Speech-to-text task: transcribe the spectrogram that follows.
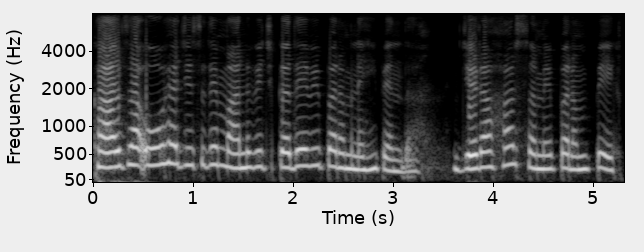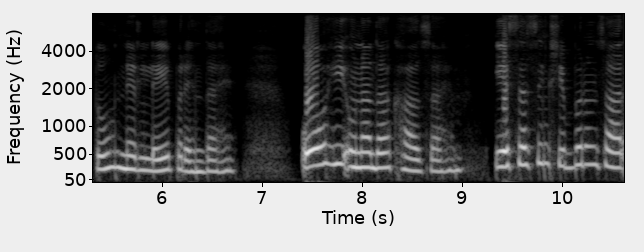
ਖਾਲਸਾ ਉਹ ਹੈ ਜਿਸ ਦੇ ਮਨ ਵਿੱਚ ਕਦੇ ਵੀ ਭਰਮ ਨਹੀਂ ਪੈਂਦਾ, ਜਿਹੜਾ ਹਰ ਸਮੇਂ ਭਰਮ ਭੇਖ ਤੋਂ ਨਿਰਲੇਪ ਰਹਿੰਦਾ ਹੈ। ਉਹ ਹੀ ਉਹਨਾਂ ਦਾ ਖਾਲਸਾ ਹੈ। ਕੇਸਰ ਸਿੰਘ ਸ਼ਿੱਬਰ ਅਨੁਸਾਰ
